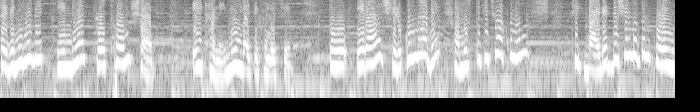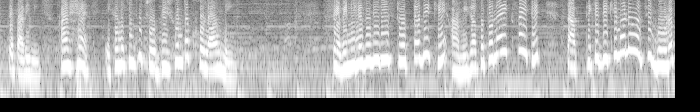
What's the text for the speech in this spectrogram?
সেভেন ইলেভেন ইন্ডিয়ার প্রথম শপ এইখানে, মুম্বাইতে খুলেছে। তো এরা সেরকম ভাবে সমস্ত কিছু এখনও ঠিক বাইরের দেশের মতন করে উঠতে পারেনি। আর হ্যাঁ এখানে কিন্তু চব্বিশ ঘণ্টা খোলাও নেই। সেভেন ইলেভেনের এই স্টোরটা দেখে আমি যতটা না এক্সাইটেড তার থেকে দেখে মনে হচ্ছে গৌরব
